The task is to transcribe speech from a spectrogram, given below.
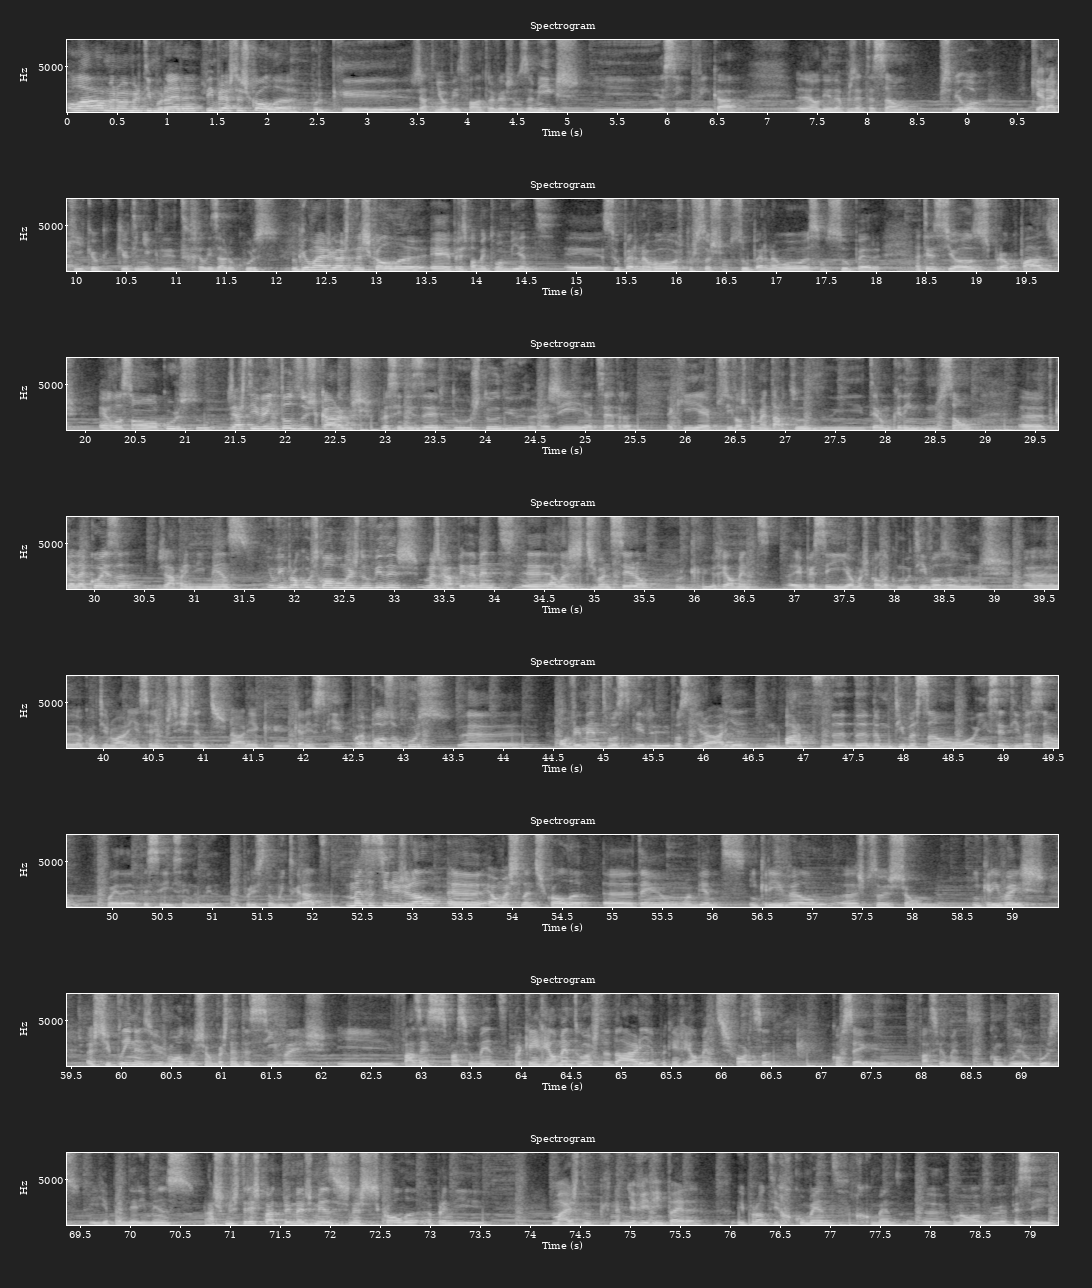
Olá, meu nome é Martim Moreira. Vim para esta escola porque já tinha ouvido falar através de uns amigos e assim que vim cá, eh, ao dia da apresentação, percebi logo que era aqui que eu, que eu tinha de, de realizar o curso. O que eu mais gosto na escola é principalmente o ambiente, é super na boa, os professores são super na boa, são super atenciosos, preocupados. Em relação ao curso, já estive em todos os cargos, por assim dizer, do estúdio, da regia, etc. Aqui é possível experimentar tudo e ter um bocadinho de noção uh, de cada coisa, já aprendi imenso. Eu vim para o curso com algumas dúvidas, mas rapidamente uh, elas desvaneceram, porque realmente a EPCI é uma escola que motiva os alunos uh, a continuarem a serem persistentes na área que querem seguir. Após o curso, obviamente vou seguir, vou seguir a área. Parte da, motivação ou incentivação foi da EPCI, sem dúvida, e por isso estou muito grato. Mas assim, no geral, é uma excelente escola, tem um ambiente incrível, as pessoas são incríveis, as disciplinas e os módulos são bastante acessíveis e fazem-se facilmente. Para quem realmente gosta da área, para quem realmente se esforça, consegue facilmente concluir o curso e aprender imenso. Acho que nos 3, 4 primeiros meses nesta escola aprendi mais do que na minha vida inteira. E pronto, e recomendo, recomendo, eh, como é óbvio, a PCI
